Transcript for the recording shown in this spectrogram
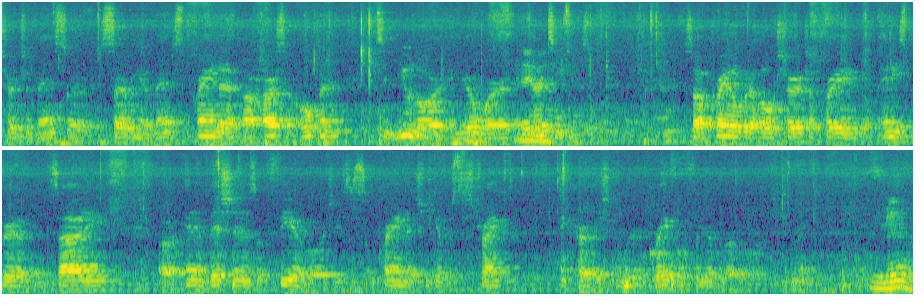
church events or serving events. Praying that our hearts are open to you, Lord, and your word and your teachings, So I pray over the whole church. I pray of any spirit of anxiety or inhibitions or fear, Lord Jesus. I'm praying that you give us the strength and courage, and we're grateful for your blood, Lord. Thank you. Amen.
